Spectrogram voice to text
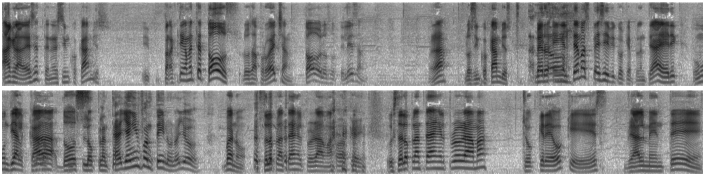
agradecen tener cinco cambios. Y prácticamente todos los aprovechan, todos los utilizan. ¿Verdad? Los cinco cambios. Pero no. en el tema específico que plantea Eric, un mundial cada Bueno, dos... Lo plantea ya en Infantino, no yo. Bueno, usted lo plantea en el programa. Ok. usted lo plantea en el programa. Yo creo que es realmente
